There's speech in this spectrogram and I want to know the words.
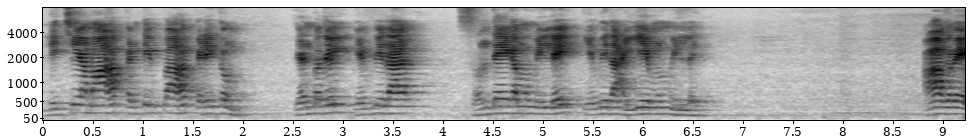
நிச்சயமாக கண்டிப்பாக கிடைக்கும் என்பதில் எவ்வித சந்தேகமும் இல்லை எவ்வித ஐயமும் இல்லை. ஆகவே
